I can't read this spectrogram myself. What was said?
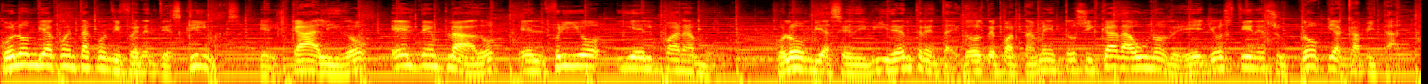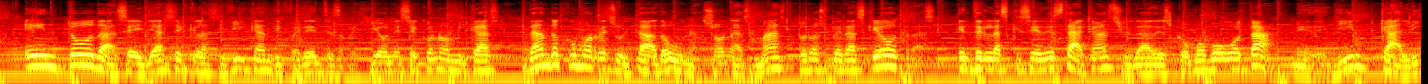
Colombia cuenta con diferentes climas, el cálido, el templado, el frío y el páramo. Colombia se divide en 32 departamentos y cada uno de ellos tiene su propia capital. En todas ellas se clasifican diferentes regiones económicas, dando como resultado unas zonas más prósperas que otras, entre las que se destacan ciudades como Bogotá, Medellín, Cali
